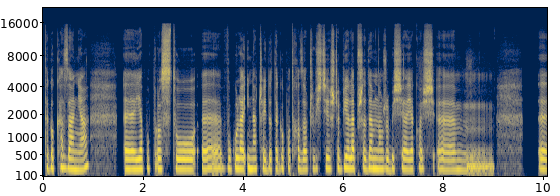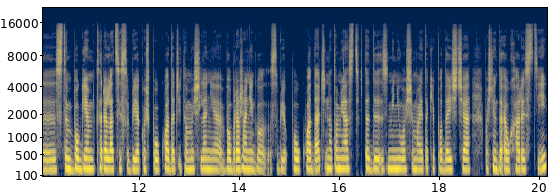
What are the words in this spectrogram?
tego kazania, e, ja po prostu e, w ogóle inaczej do tego podchodzę. Oczywiście jeszcze wiele przede mną, żeby się jakoś e, z tym Bogiem te relacje sobie jakoś poukładać i to myślenie, wyobrażanie go sobie poukładać. Natomiast wtedy zmieniło się moje takie podejście właśnie do Eucharystii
